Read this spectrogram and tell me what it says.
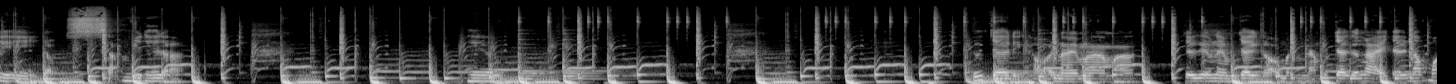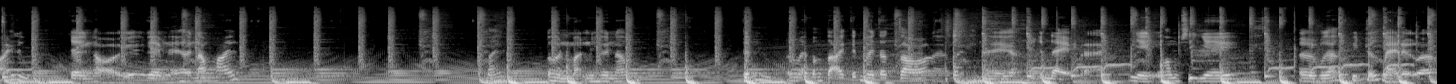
thì đọc sẵn như thế đã. Theo. Cứ chơi điện thoại này mà mà chơi game này mà chơi điện thoại mình nằm chơi cả ngày chơi nóng máy luôn. Chơi điện thoại game này hơi nóng máy. Máy có hình mạnh hơi nóng. Kính nó lại bắn tải kính phải to này cái này gắn cho đẹp ra gì cũng không xi nhê. Ờ, gắn phía trước này được rồi à.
